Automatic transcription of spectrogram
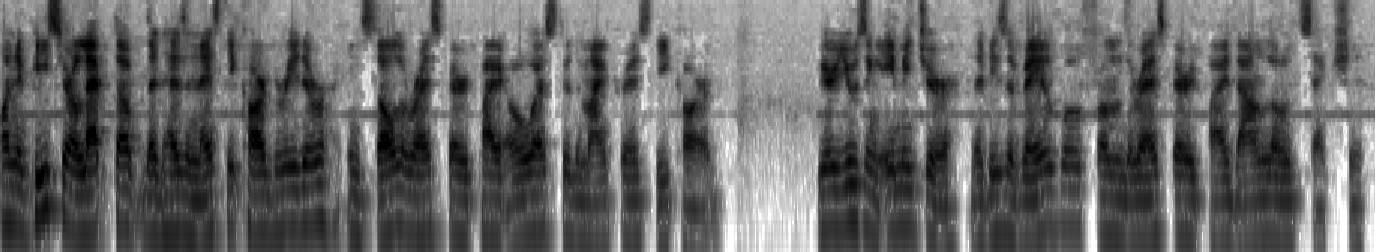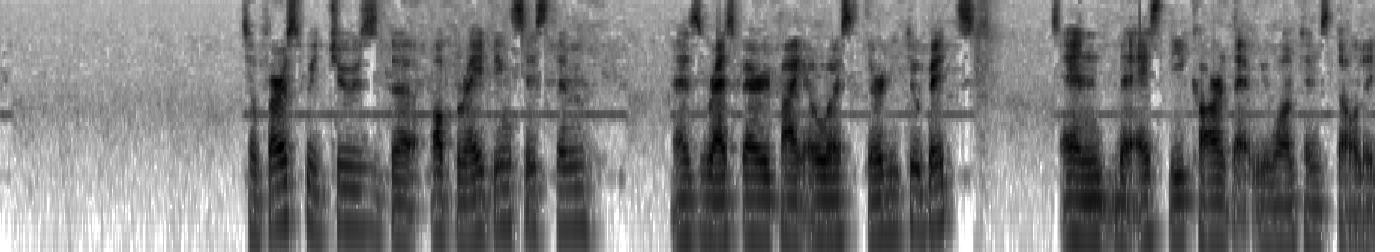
On a PC or laptop that has an SD card reader, install a Raspberry Pi OS to the microSD card. We are using Imager that is available from the Raspberry Pi download section. So first we choose the operating system as Raspberry Pi OS 32 bits and the SD card that we want to install it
